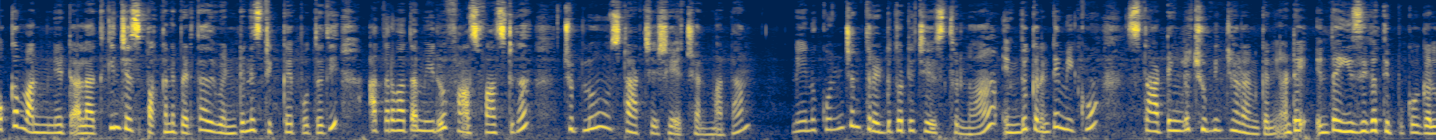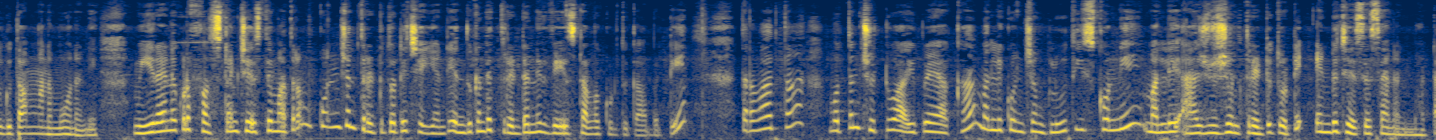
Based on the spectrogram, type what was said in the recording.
ఒక వన్ మినిట్ అలా అతికించేసి పక్కన పెడితే అది వెంటనే స్టిక్ అయిపోతుంది. ఆ తర్వాత మీరు ఫాస్ట్ ఫాస్ట్గా చుట్లు స్టార్ట్ చేసేయచ్చు అనమాట నేను కొంచెం థ్రెడ్ తోటి చేస్తున్నా. ఎందుకంటే మీకు స్టార్టింగ్లో చూపించడానికని. అంటే ఎంత ఈజీగా తిప్పుకోగలుగుతాం మనము అని మీరైనా కూడా ఫస్ట్ టైం చేస్తే మాత్రం కొంచెం థ్రెడ్ తోటి చెయ్యండి ఎందుకంటే థ్రెడ్ అనేది వేస్ట్ అవ్వకూడదు కాబట్టి. తర్వాత మొత్తం చుట్టూ అయిపోయాక మళ్ళీ కొంచెం గ్లూ తీసుకొని మళ్ళీ యాజ్ యూజువల్ థ్రెడ్ తోటి ఎండ్ చేసేసానమాట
